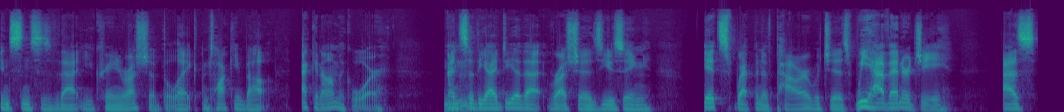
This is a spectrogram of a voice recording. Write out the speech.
instances of that in Ukraine and Russia, but like I'm talking about economic war. And Mm-hmm. so the idea that Russia is using its weapon of power, which is we have energy as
